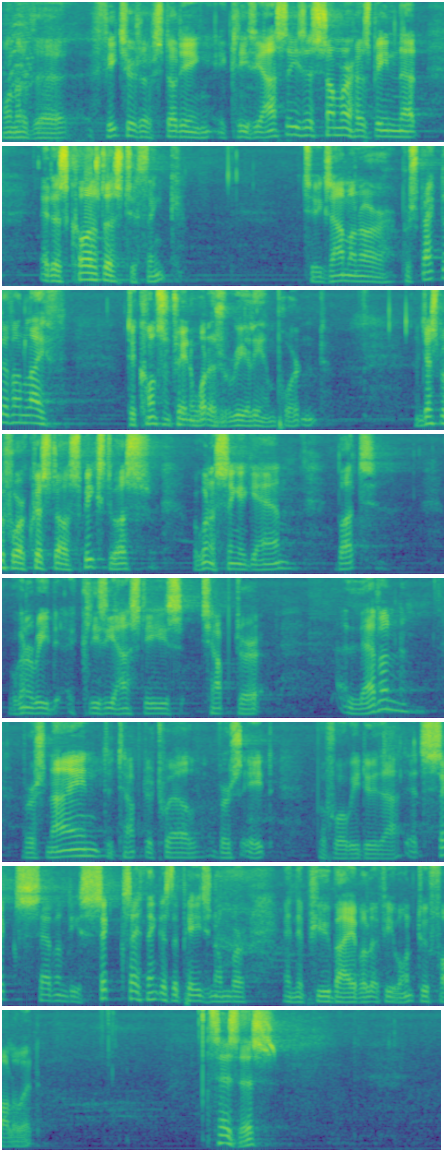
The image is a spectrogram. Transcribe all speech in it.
One of the features of studying Ecclesiastes this summer has been that it has caused us to think, to examine our perspective on life, to concentrate on what is really important. And just before Christoph speaks to us, we're going to sing again, but we're going to read Ecclesiastes chapter 11, verse 9 to chapter 12, verse 8 before we do that. It's 676, I think, is the page number in the Pew Bible if you want to follow it. It says this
